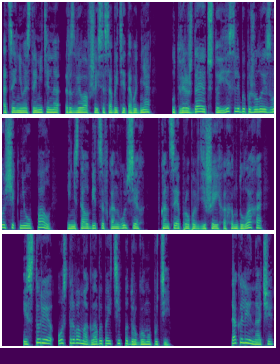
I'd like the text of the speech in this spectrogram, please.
оценивая стремительно развивавшиеся события того дня, утверждают, что если бы пожилой извозчик не упал и не стал биться в конвульсиях в конце проповеди шейха Хамдулаха, история острова могла бы пойти по другому пути. Так или иначе,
